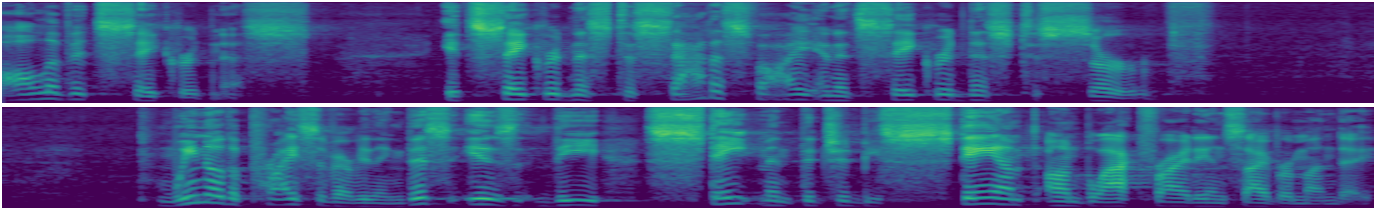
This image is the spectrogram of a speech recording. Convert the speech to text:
all of its sacredness. Its sacredness to satisfy and its sacredness to serve. We know the price of everything. This is the statement that should be stamped on Black Friday and Cyber Monday.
